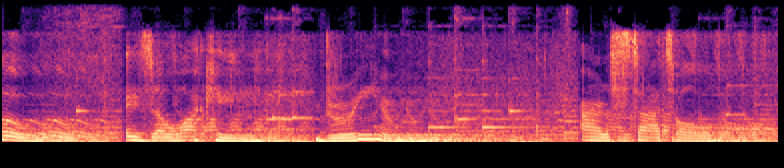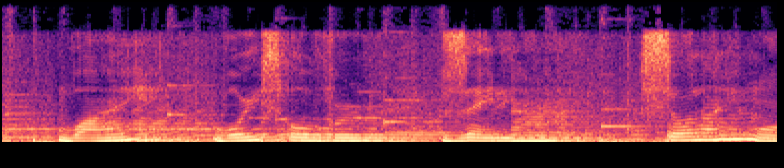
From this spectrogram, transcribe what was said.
Hope is a waking dream. Aristotle. Why? Voice over Zaina Solaimon.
